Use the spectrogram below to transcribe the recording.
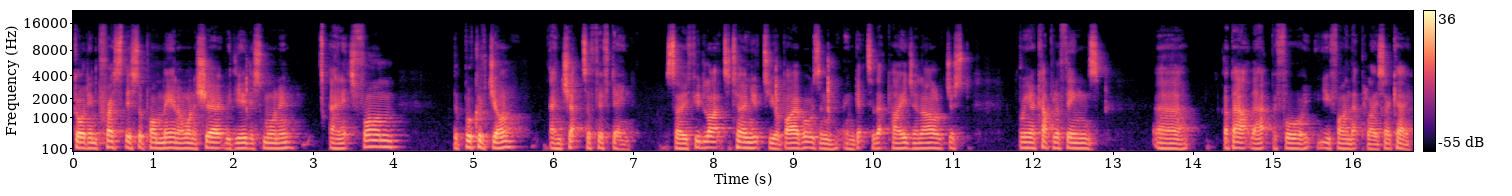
God impressed this upon me, and I want to share it with you this morning. And it's from the book of John and chapter 15. So if you'd like to turn to your Bibles and, and get to that page, and I'll just bring a couple of things uh, about that before you find that place. Okay.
